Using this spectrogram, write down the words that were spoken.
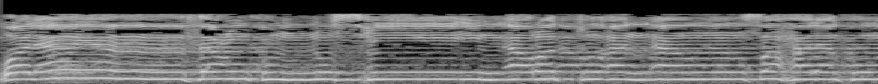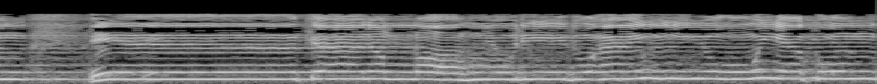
ولا ينفعكم نصحي إن أردت أن أنصح لكم. إن كان الله يريد أن يغويكم.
